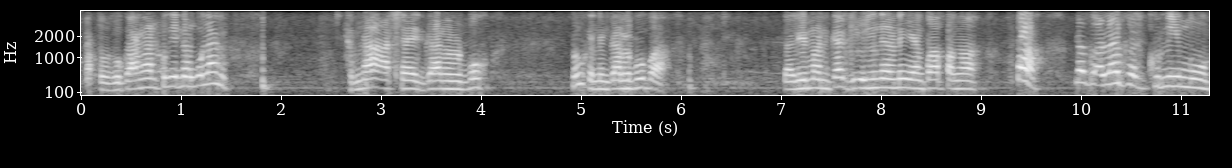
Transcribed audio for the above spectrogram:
katulugangan pag ng ulang, kana sa garbo. No, kaning garbo ba? Daliman ka, giingnan ni ang papa nga, pa, nag-alagad ko nimo,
